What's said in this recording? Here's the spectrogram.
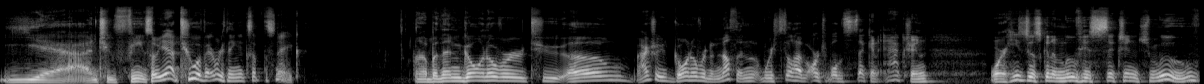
Yeah, and two fiends. So yeah, two of everything except the snake. Uh, but then going over to, um, actually going over to nothing, we still have Archibald's second action, where he's just going to move his six inch move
